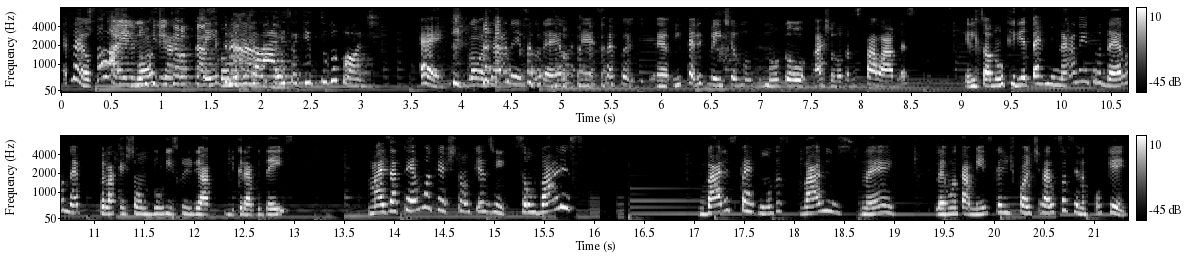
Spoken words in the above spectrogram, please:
É, não, pode falar, ele não queria que ela ficasse Como diz lá, isso aqui tudo pode. É, gozar dentro dela. Essa foi, é, infelizmente, eu não, não tô achando outras palavras. Ele só não queria terminar dentro dela, né? Pela questão do risco de, de gravidez. Mas até uma questão que, assim, são várias, várias perguntas, vários, né? levantamentos que a gente pode tirar dessa cena. Porque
